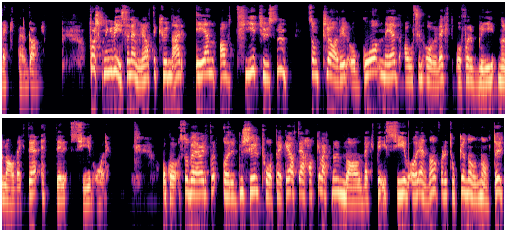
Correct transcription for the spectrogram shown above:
vektnedgang. Forskning viser nemlig at det kun er én av 10 000 som klarer å gå ned all sin overvekt og forbli normalvektige etter syv år. Ok, Så bør jeg vel for ordens skyld påpeke at jeg har ikke vært normalvektig i syv år ennå, for det tok jo noen måneder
